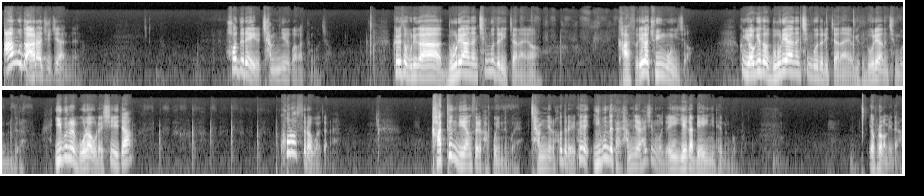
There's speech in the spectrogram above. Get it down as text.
아무도 알아주지 않는 허들의 일, 잡일과 같은 거죠. 그래서 우리가 노래하는 친구들이 있잖아요. 가수, 얘가 주인공이죠. 그럼 여기서 노래하는 친구들 있잖아요. 여기서 노래하는 친구들. 이분을 뭐라고 그래? 시작. 코러스라고 하잖아요. 같은 뉘앙스를 갖고 있는 거예요. 잡일, 허드레. 그냥 이분들 다 잡일을 하시는 거죠. 이- 얘가 메인이 되는 거고. 옆으로 갑니다.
